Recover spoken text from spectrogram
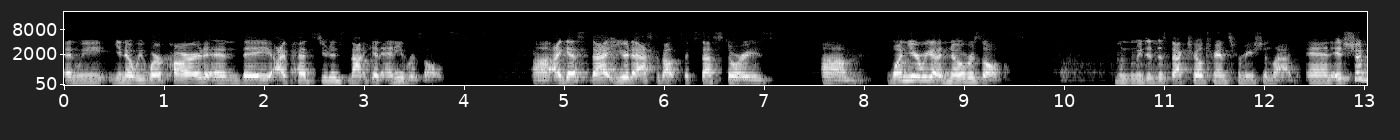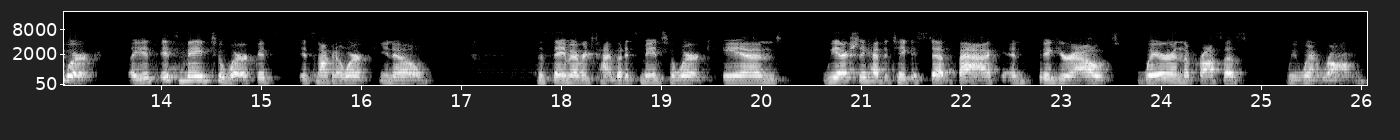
And we you know we work hard and they i've had students not get any results. Uh, i guess that you had asked about success stories. Um, one year we got no results when we did this bacterial transformation lab and it should work like it, it's made to work it's it's not going to work you know the same every time, but it's made to work. And we actually had to take a step back and figure out where in the process we went wrong.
